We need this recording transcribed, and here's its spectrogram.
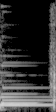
you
